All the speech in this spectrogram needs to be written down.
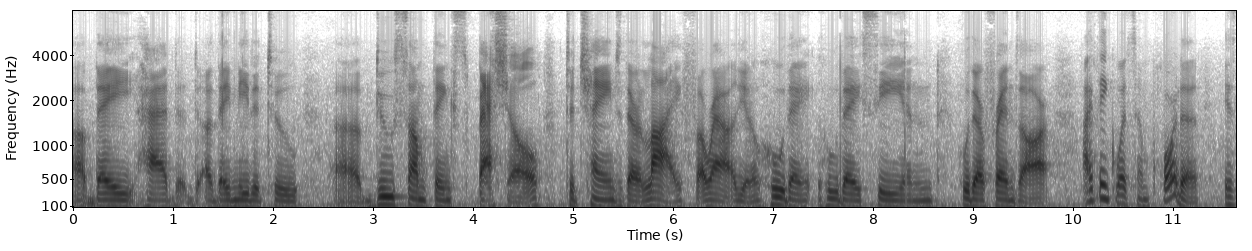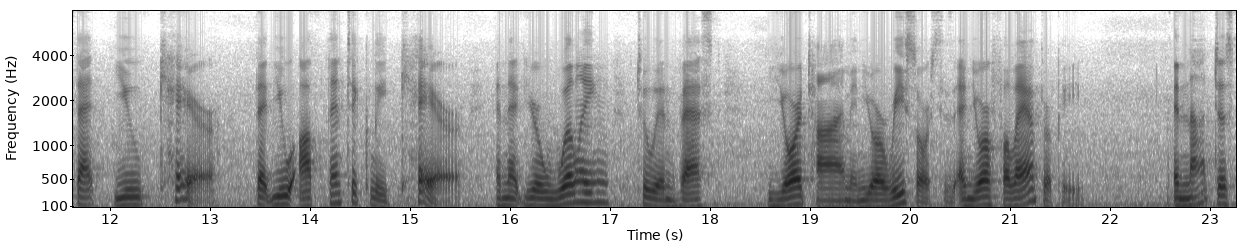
uh, they had they needed to uh, do something special to change their life around you know who they who they see and who their friends are. I think what's important is that you care, that you authentically care, and that you're willing to invest your time and your resources and your philanthropy and not just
